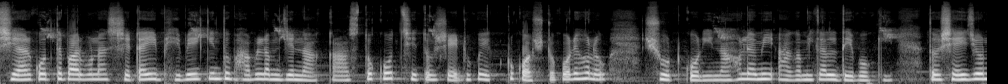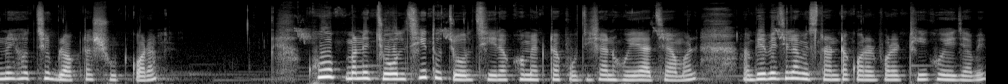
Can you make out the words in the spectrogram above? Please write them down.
শেয়ার করতে পারব না, সেটাই ভেবেই কিন্তু ভাবলাম যে না, কাজ তো করছি, তো সেইটুকু একটু কষ্ট করে হলেও শ্যুট করি, না হলে আমি আগামীকাল দেবো কি? তো সেই জন্যই হচ্ছে ব্লগটা শ্যুট করা। খুব মানে চলছি তো চলছি, এরকম একটা পজিশান হয়ে আছে আমার। ভেবেছিলাম স্নানটা করার পরে ঠিক হয়ে যাবে।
